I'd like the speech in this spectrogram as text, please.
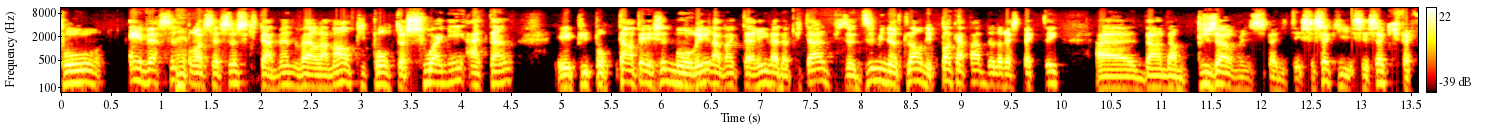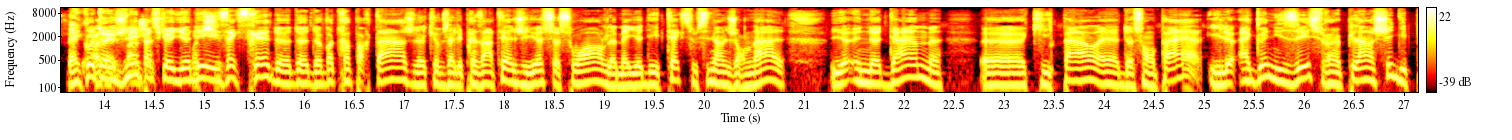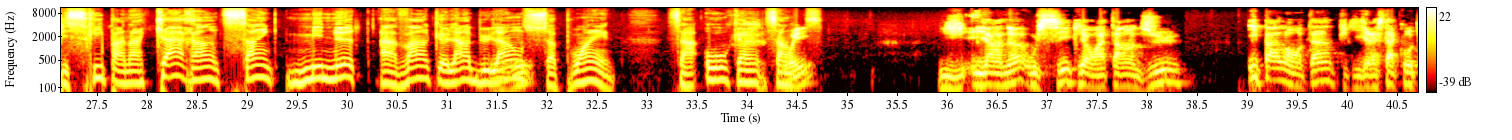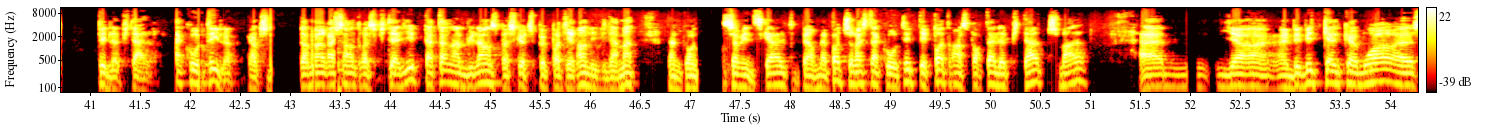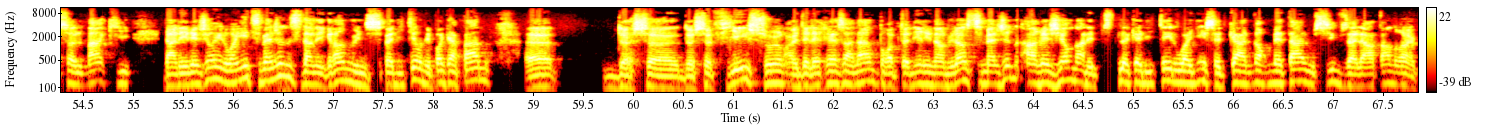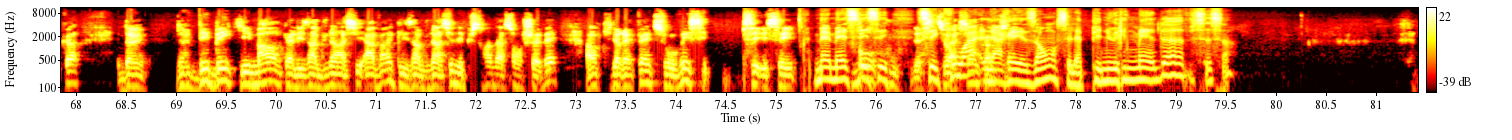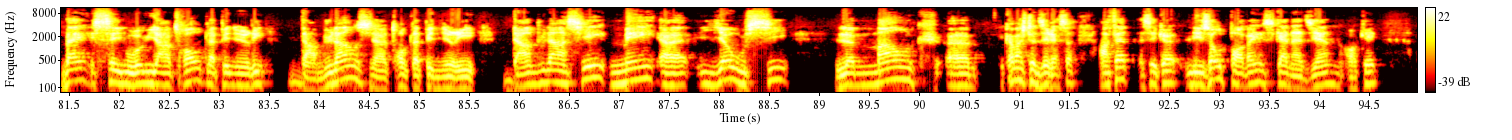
pour inverser le processus qui t'amène vers la mort, puis pour te soigner à temps, et puis pour t'empêcher de mourir avant que tu arrives à l'hôpital. Puis ce 10 minutes-là, on n'est pas capable de le respecter euh, dans, plusieurs municipalités. C'est ça qui, c'est ça qui fait. Ben écoute, Julie, parce qu'il y a des extraits de, de, votre reportage que vous allez présenter à GE ce soir, mais il y a des textes aussi dans le journal. Il y a une dame euh, qui parle euh, de son père. Il a agonisé sur un plancher d'épicerie pendant 45 minutes avant que l'ambulance se pointe. Ça n'a aucun sens. Oui. Il y en a aussi qui ont attendu hyper longtemps, puis qui reste à côté de l'hôpital. À côté, là, quand tu demeures à centre hospitalier, tu attends l'ambulance parce que tu peux pas t'y rendre, évidemment, dans une condition médicale, tu te permets pas, tu restes à côté, tu n'es pas transporté à l'hôpital, tu meurs. Euh, il y a un, bébé de quelques mois euh, seulement qui, dans les régions éloignées, t'imagines si dans les grandes municipalités, on n'est pas capable euh, de se, de se fier sur un délai raisonnable pour obtenir une ambulance. T'imagines en région, dans les petites localités éloignées, c'est le cas à Nord-Métal aussi, vous allez entendre un cas d'un d'un bébé qui est mort quand les ambulanciers, avant que les ambulanciers n'aient pu se rendre à son chevet, alors qu'il aurait fait être sauvé. C'est, c'est, mais, mais c'est, c'est quoi la raison? C'est la pénurie de main-d'œuvre, c'est ça? Ben, c'est il y a entre autres la pénurie d'ambulances, il y a entre autres la pénurie d'ambulanciers, mais euh, il y a aussi le manque. Euh, comment je te dirais ça? En fait, c'est que les autres provinces canadiennes, ok,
